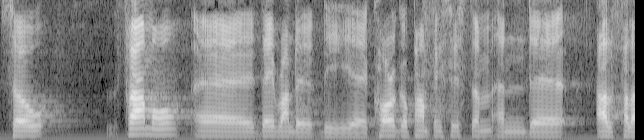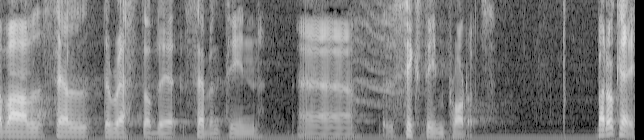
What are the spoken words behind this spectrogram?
So Framo, they run the, the cargo pumping system, and Alfa Laval sell the rest of the 17, uh, 16 products. But okay,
